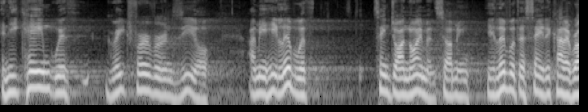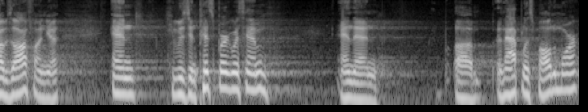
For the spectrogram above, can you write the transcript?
And he came with great fervor and zeal. I mean, he lived with St. John Neumann, so I mean, you live with a saint, it kind of rubs off on you. And he was in Pittsburgh with him, and then uh, Annapolis, Baltimore,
